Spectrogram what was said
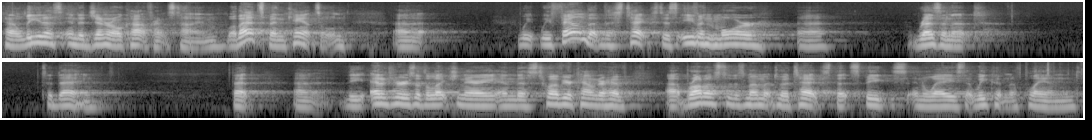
kind of lead us into general conference time. Well, that's been canceled. Uh, we, we found that this text is even more uh, resonant today. That uh, the editors of the lectionary and this 12 year calendar have uh, brought us to this moment to a text that speaks in ways that we couldn't have planned.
